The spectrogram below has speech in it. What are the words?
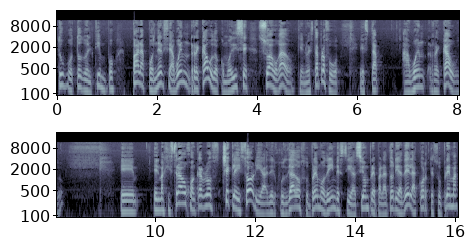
Tuvo todo el tiempo para ponerse a buen recaudo, como dice su abogado, que no está prófugo, está a buen recaudo. Eh, el magistrado Juan Carlos Checle Soria del Juzgado Supremo de Investigación Preparatoria de la Corte Suprema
